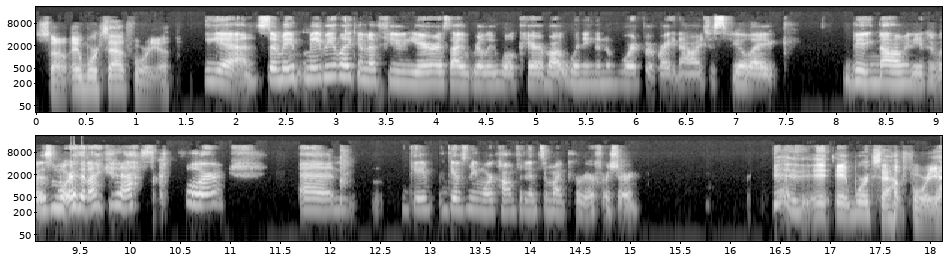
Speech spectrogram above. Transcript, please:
So it works out for you. Yeah. So maybe maybe like in a few years I really will care about winning an award, but right now I just feel like being nominated was more than I could ask for and gave gives me more confidence in my career for sure. Yeah, it, it works out for you.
